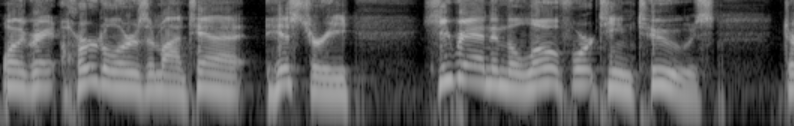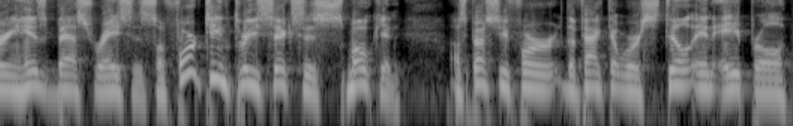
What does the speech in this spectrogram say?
one of the great hurdlers in Montana history, he ran in the low 14 twos during his best races. So 14.36 is smoking, especially for the fact that we're still in April.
